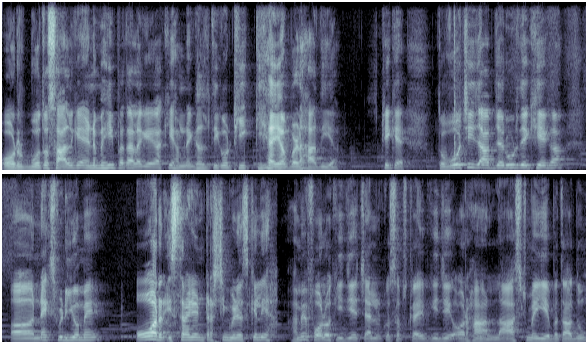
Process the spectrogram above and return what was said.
और वो तो साल के एंड में ही पता लगेगा कि हमने गलती को ठीक किया या बढ़ा दिया। ठीक है? तो वो चीज़ आप ज़रूर देखिएगा। नेक्स्ट वीडियो में और इस तरह के इंटरेस्टिंग वीडियोस के लिए हमें फॉलो कीजिए चैनल को सब्सक्राइब कीजिए और हाँ लास्ट में ये बता दूँ,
